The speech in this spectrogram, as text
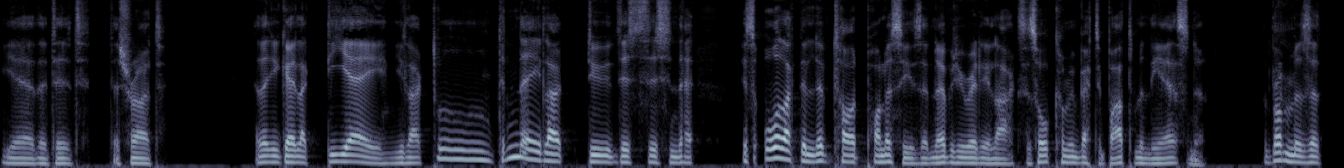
"Yeah, they did. That's right." And then you go like DA, and you're like, mm, "Didn't they like do this, this, and that?" it's all like the libtard policies that nobody really likes. It's all coming back to bite them in the ass now. The problem is that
